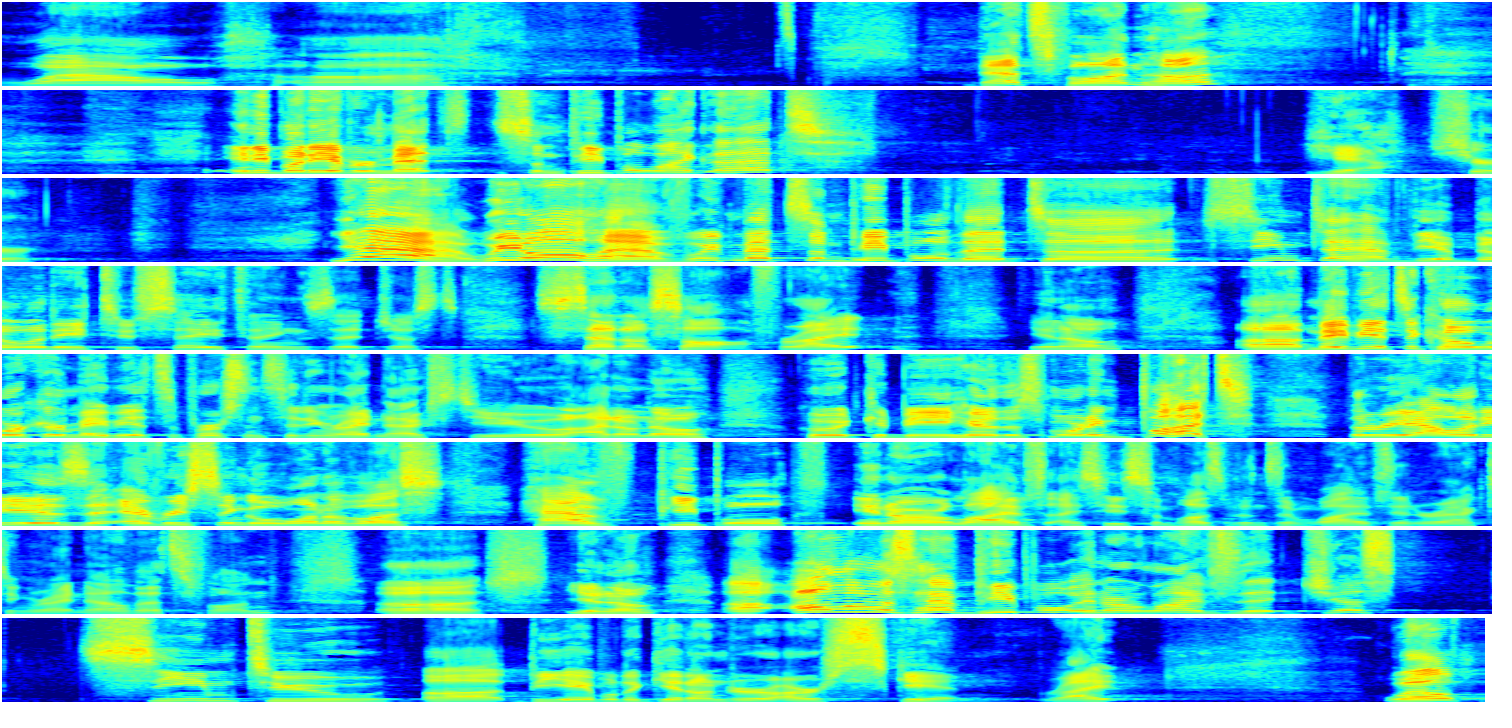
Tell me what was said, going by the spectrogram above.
Wow. Uh, that's fun, huh? Anybody ever met some people like that? Yeah, sure. Yeah, we all have. We've met some people that uh, seem to have the ability to say things that just set us off, right? You know? Uh, maybe it's a coworker, maybe it's the person sitting right next to you. I don't know who it could be here this morning, but the reality is that every single one of us have people in our lives. I see some husbands and wives interacting right now. That's fun. Uh, you know, uh, all of us have people in our lives that just seem to uh, be able to get under our skin, right? Well,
